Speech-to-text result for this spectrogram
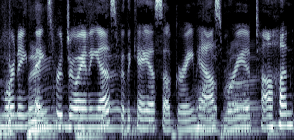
morning. Thanks for joining us for the KSL Greenhouse. Maria Taun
